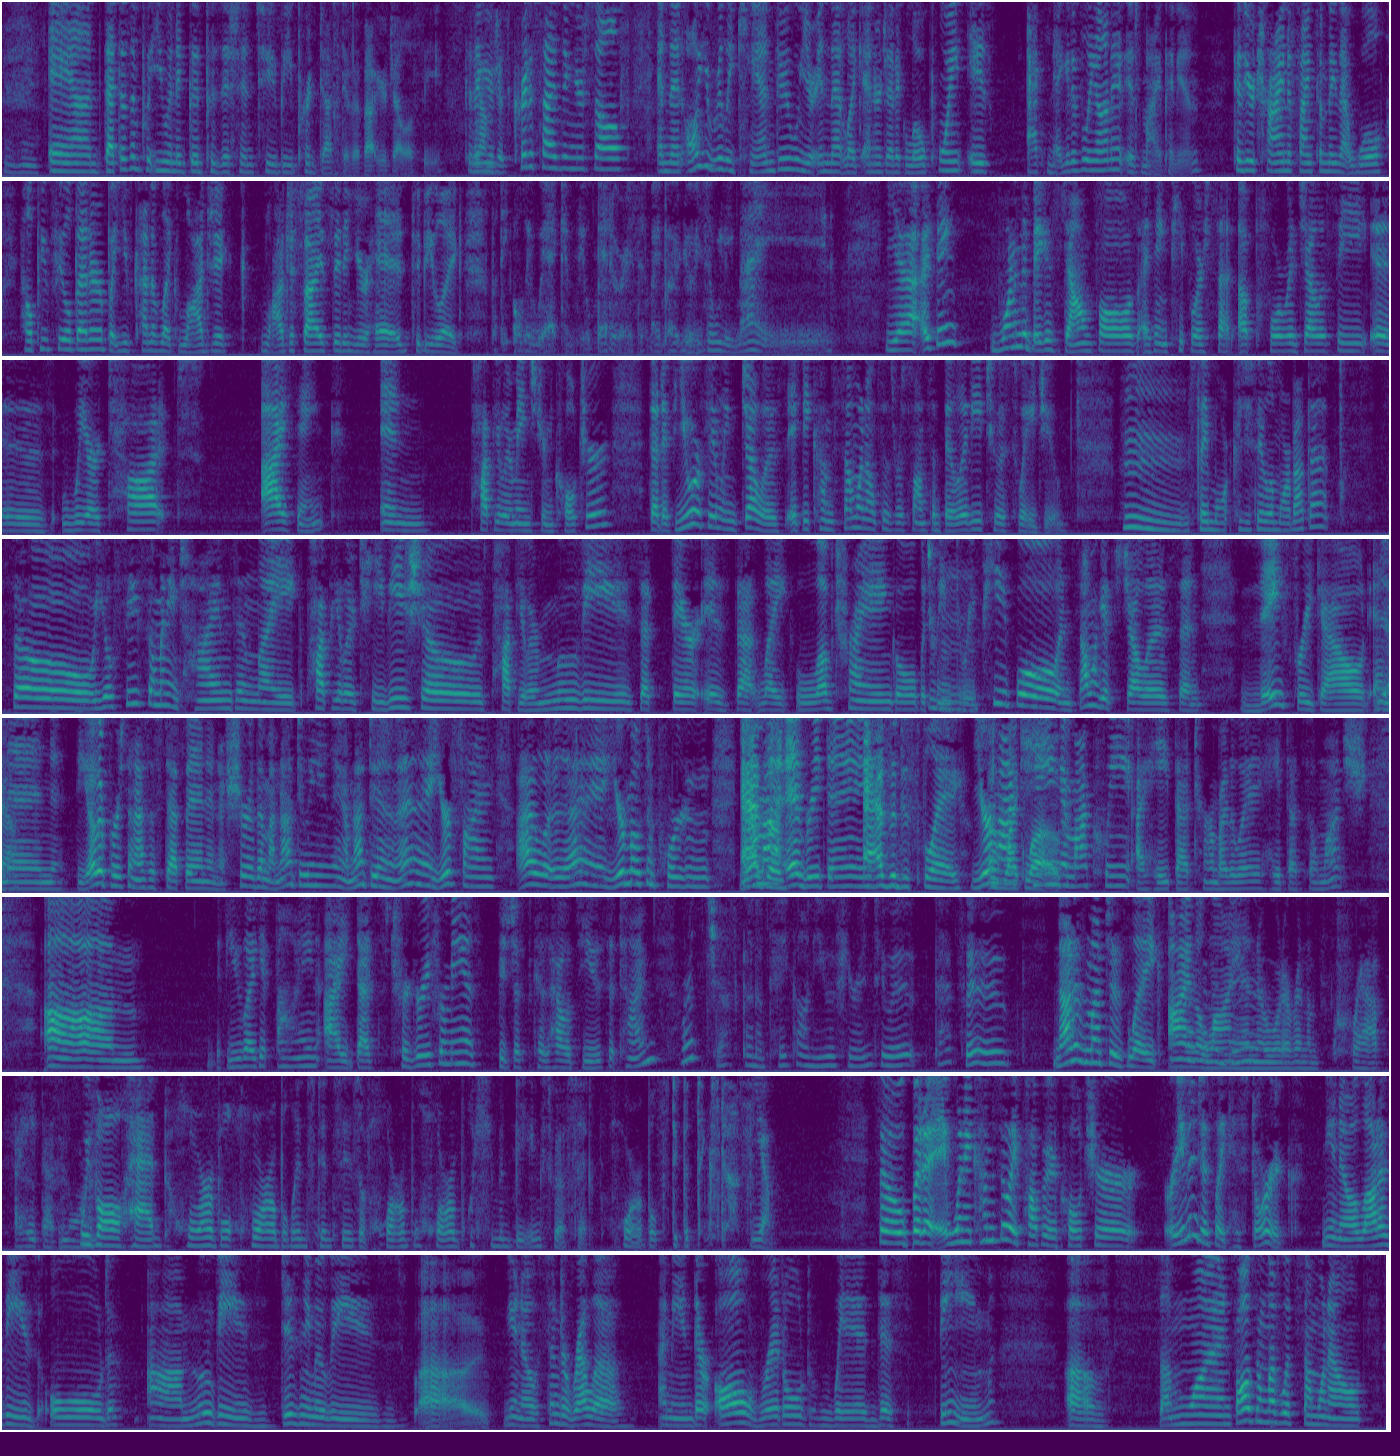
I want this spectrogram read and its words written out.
mm-hmm. and that doesn't put you in a good position to be productive about your jealousy. Because then Yeah. you're just criticizing yourself, and then all you really can do when you're in that like energetic low point is act negatively on it. Is my opinion because you're trying to find something that will help you feel better, but you've kind of like logic logicized it in your head to be like, but the only way I can feel better is if my partner is only mine. Yeah, I think one of the biggest downfalls I think people are set up for with jealousy is we are taught, I think, in popular mainstream culture that if you are feeling jealous, it becomes someone else's responsibility to assuage you. Hmm. Say more. Could you say a little more about that? So you'll see so many times in like popular TV shows, popular movies that there is that like love triangle between three people and someone gets jealous and they freak out and Yeah. then the other person has to step in and assure them I'm not doing anything. I'm not doing eh, you're fine. I eh, you're most important. You're As a- everything. As a display You're my like king love. and my queen. I hate that term, by the way. I hate that so much. Um, if you like it, fine. I that's triggery for me. Is just because of how it's used at times. We're just gonna pick on you if you're into it. That's it. Not as much as like I'm the lion or whatever. And the crap. I hate that more. We've all had horrible, horrible instances of horrible, horrible human beings who have said horrible, stupid things to us. Yeah. So, but uh, when it comes to like popular culture or even just like historic, you know, a lot of these old um, movies, Disney movies, uh, you know, Cinderella, I mean, they're all riddled with this theme of someone falls in love with someone else.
